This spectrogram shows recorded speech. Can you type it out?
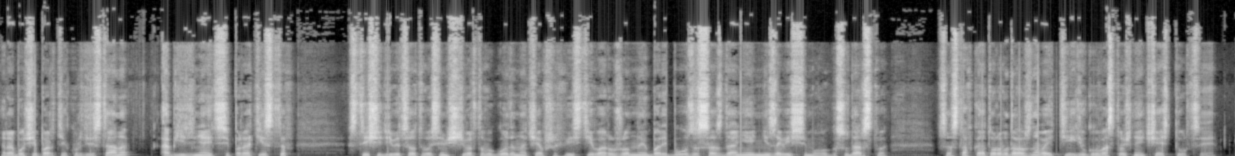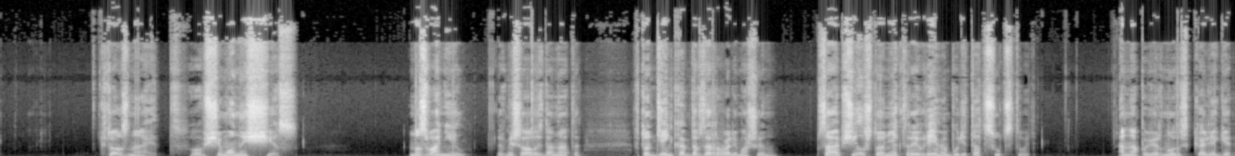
Рабочая партия Курдистана объединяет сепаратистов с 1984 года, начавших вести вооруженную борьбу за создание независимого государства, в состав которого должна войти юго-восточная часть Турции. Кто знает, в общем, он исчез. Но звонил, вмешалась Доната, в тот день, когда взорвали машину. Сообщил, что некоторое время будет отсутствовать. Она повернулась к коллеге.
